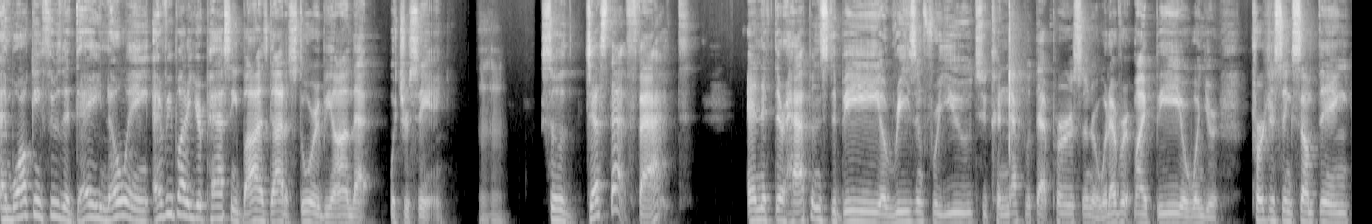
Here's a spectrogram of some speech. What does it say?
And walking through the day knowing everybody you're passing by has got a story beyond that, what you're seeing. Mm-hmm. So just that fact, and if there happens to be a reason for you to connect with that person or whatever it might be, or when you're purchasing something,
